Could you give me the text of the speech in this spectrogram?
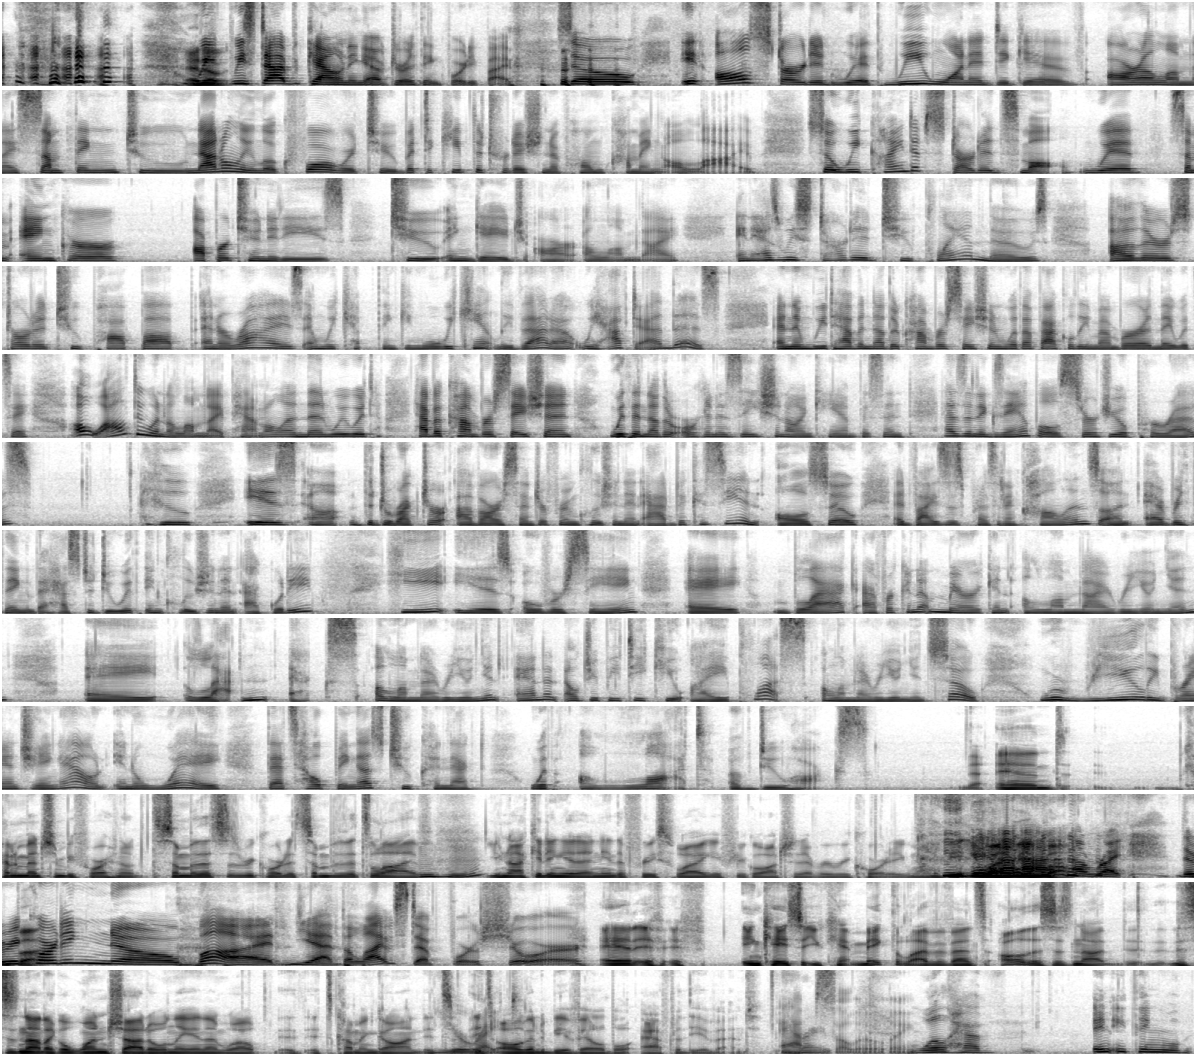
We, I'm- we stopped counting after I think 45. So it all started with we wanted to give our alumni something to not only look forward to, but to keep the tradition of homecoming alive. So we kind of started small with some anchor opportunities to engage our alumni. And as we started to plan those, others started to pop up and arise and we kept thinking well we can't leave that out. We have to add this. And then we'd have another conversation with a faculty member and they would say oh i'll do an alumni panel. And then we would have a conversation with another organization on campus. And as an example sergio perez who is uh, the director of our Center for Inclusion and Advocacy and also advises President Collins on everything that has to do with inclusion and equity. He is overseeing a Black African American alumni reunion, a Latin X alumni reunion, and an LGBTQIA plus alumni reunion. So we're really branching out in a way that's helping us to connect with a lot of Duhawks and kind of mentioned before, you know, some of this is recorded, some of it's live. Mm-hmm. You're not getting it any of the free swag if you watch it every recording. You want to be, you wanna be involved. right. The But- recording, no, but yeah, the live stuff for sure. And if, if in case that you can't make the live events, all of this is not this is not like a one shot only, and then well, it, it's come and gone. It's You're it's right. all going to be available after the event. Absolutely. We'll have anything will-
